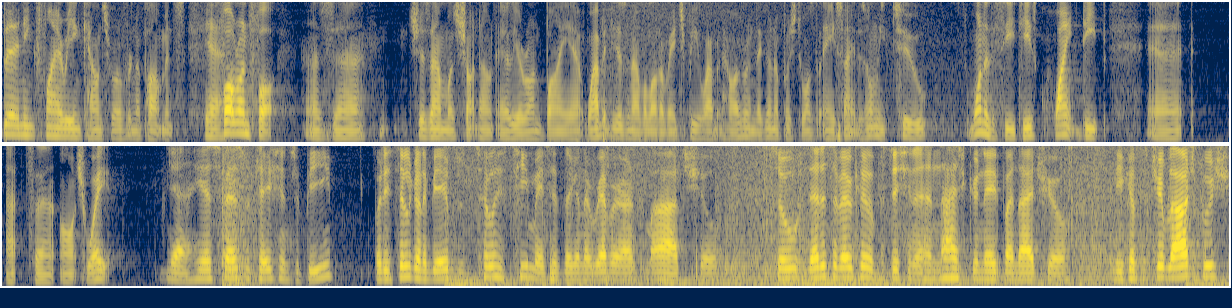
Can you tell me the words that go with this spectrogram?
Burning, fiery encounter over in apartments. Yeah. Four on four, as uh, Shazam was shot down earlier on by uh, Wabbit. He doesn't have a lot of HP, Wabbit, however, and they're going to push towards the A side. There's only two. One of the CTs quite deep uh, at uh, Archway. yeah, he has fast rotation to B, but he's still going to be able to tell his teammates if they're going to wrap around from Arch. So, so that is a very clever position and a nice grenade by Nitro. And here comes the triple arch push.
